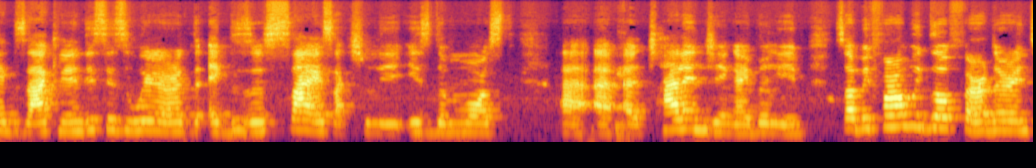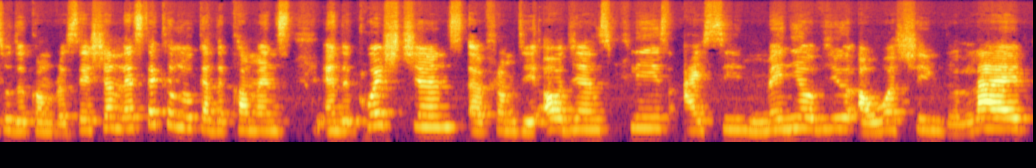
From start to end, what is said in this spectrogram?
exactly and this is where the exercise actually is the most uh, uh, uh, challenging, I believe. So before we go further into the conversation, let's take a look at the comments and the questions uh, from the audience. Please, I see many of you are watching the live.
